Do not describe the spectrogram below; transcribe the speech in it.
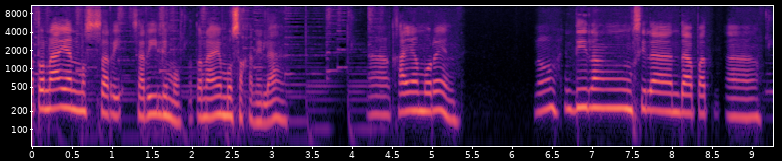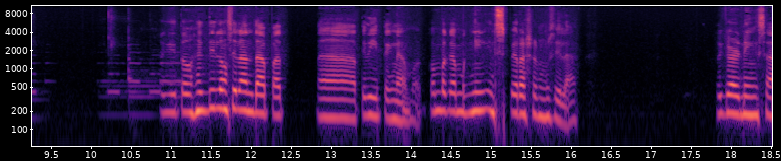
Patunayan mo sa sari- sarili mo. Patunayan mo sa kanila. Na kaya mo rin. No? Hindi lang sila dapat uh, dito, hindi lang sila dapat na uh, tinitingnan mo. Kumbaga, maging inspirasyon mo sila regarding sa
